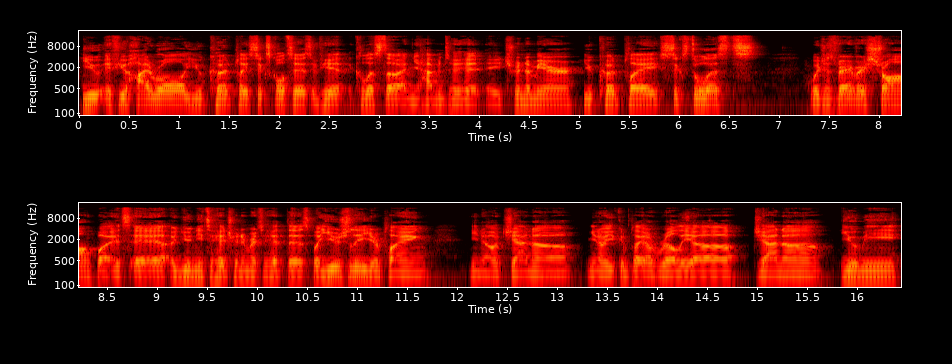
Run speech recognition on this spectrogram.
You, If you high roll, you could play six Cultists. If you hit Kalista and you happen to hit a Tryndamere, you could play six Duelists, which is very, very strong, but it's it, you need to hit Tryndamere to hit this. But usually you're playing, you know, Janna, you know, you can play Irelia, Janna, Yuumi,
